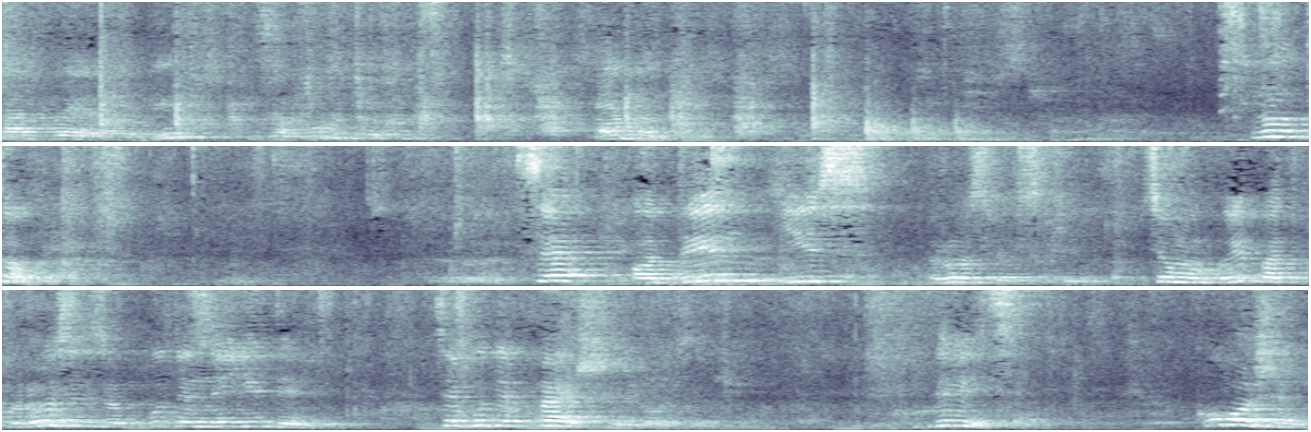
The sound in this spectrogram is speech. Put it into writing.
на Б1 за модулем М1. Ну, добре. Це один із розв'язків. В цьому випадку розв'язок буде не єдиний. Це буде перший розв'язок. Дивіться, кожен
